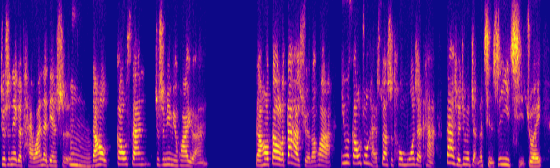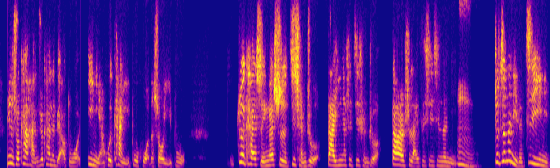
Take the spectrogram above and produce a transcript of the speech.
就是那个台湾的电视。嗯，然后高三就是《秘密花园》，然后到了大学的话，因为高中还算是偷摸着看，大学就是整个寝室一起追。那个时候看韩剧看的比较多，一年会看一部，火的时候一部。最开始应该是《继承者》，大一应该是《继承者》，大二是《来自星星的你》。嗯，就真的你的记忆，你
